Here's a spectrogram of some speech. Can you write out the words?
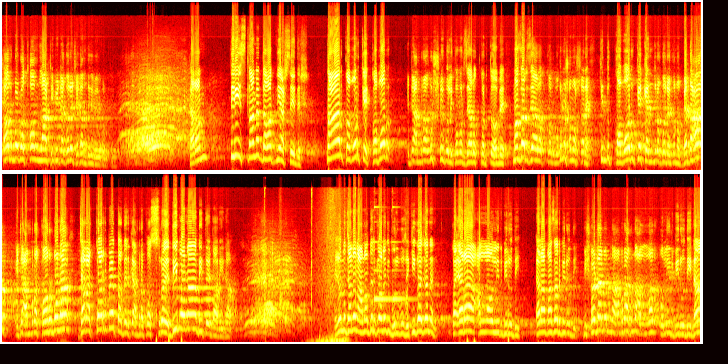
সর্বপ্রথম লাঠি পিটা করে সেখান থেকে বের করতেন। কারণ তিনি ইসলামের দাওয়াত নিয়ে আসছে এই দেশ। তার কবরকে, কবর এটা আমরা অবশ্যই বলি, কবর জিয়ারত করতে হবে, মাজার জিয়ারত করব, কোনো সমস্যা নেই। কিন্তু কবরকে কেন্দ্র করে কোনো বেদাত, এটা আমরা করব না। যারা করবে, তাদেরকে আমরা প্রশ্রয় দিব না, দিতে পারি না। এই জন্য জানেন, আমাদেরকে অনেকে ভুল বুঝে। কি কয় জানেন? এরা আল্লাহ অলির বিরোধী, এরা মাজার বিরোধী। বিষয়টা এমন না, আমরা এখন আল্লাহর অলির বিরোধী না।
